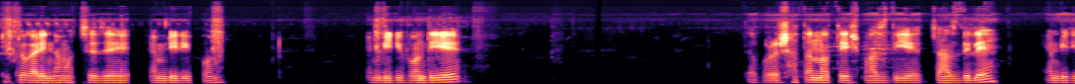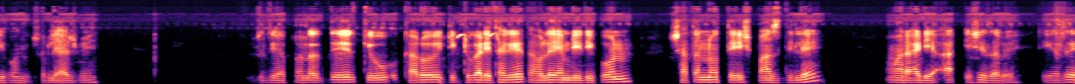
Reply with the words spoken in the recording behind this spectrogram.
টিকটক গাড়ির নাম হচ্ছে যে এমডি রিপন। এমডি রিপন দিয়ে তারপরে সাতান্ন, তেইশ পাঁচ দিয়ে চার্জ দিলে এমডি রিপন চলে আসবে। যদি আপনাদের কেউ, কারও টিকটক গাড়ি থাকে, তাহলে এমডি রিপন সাতান্ন, তেইশ পাঁচ দিলে আমার আইডি এসে যাবে, ঠিক আছে?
